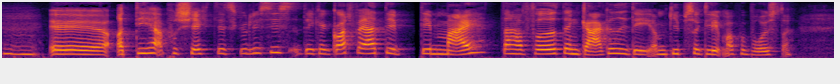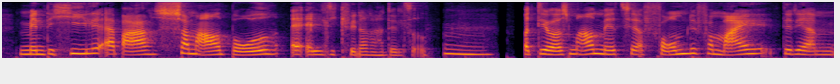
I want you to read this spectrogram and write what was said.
Mm. Øh, og det her projekt, det skulle lige sige, det kan godt være, at det, det er mig, der har fået den gakkede idé om gips og glimmer på bryster. Men det hele er bare så meget båret af alle de kvinder, der har deltaget. Mm. Og det er også meget med til at forme det for mig, det der,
